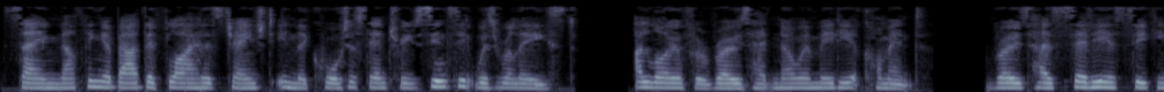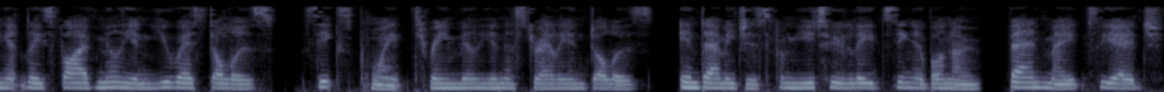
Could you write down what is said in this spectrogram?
saying nothing about the fly has changed in the quarter century since it was released. A lawyer for Rose had no immediate comment. Rose has said he is seeking at least 5 million US dollars, 6.3 million Australian dollars, in damages from U2 lead singer Bono, bandmates The Edge,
